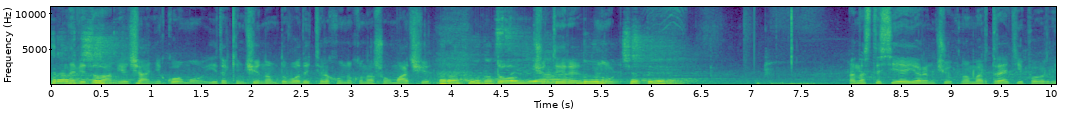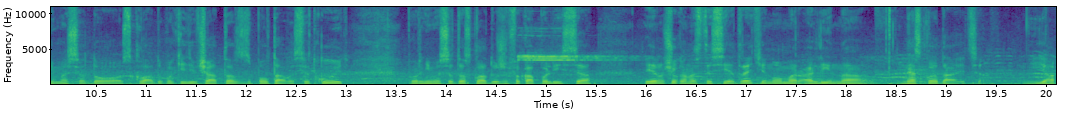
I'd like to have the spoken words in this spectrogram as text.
Не віддала м'яча нікому і таким чином доводить рахунок у нашому матчі. Рахунок до стає 4:0. 0-4. Анастасія Яремчук, номер третій. Повернімося до складу, поки дівчата з Полтави святкують. Повернімося до складу ЖФК Полісся. Яремчук Анастасія, третій номер. Аліна не складається ніяк.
